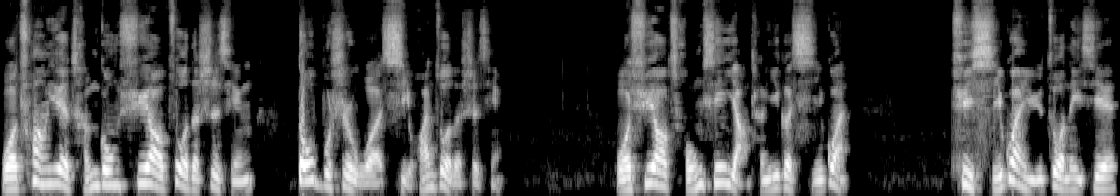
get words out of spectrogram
我创业成功需要做的事情都不是我喜欢做的事情。我需要重新养成一个习惯，去习惯于做那些。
